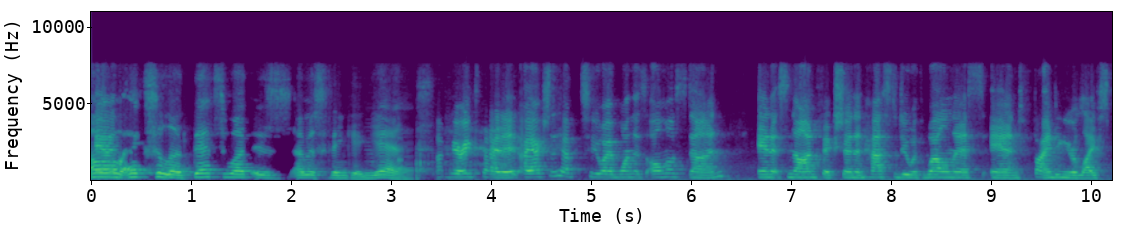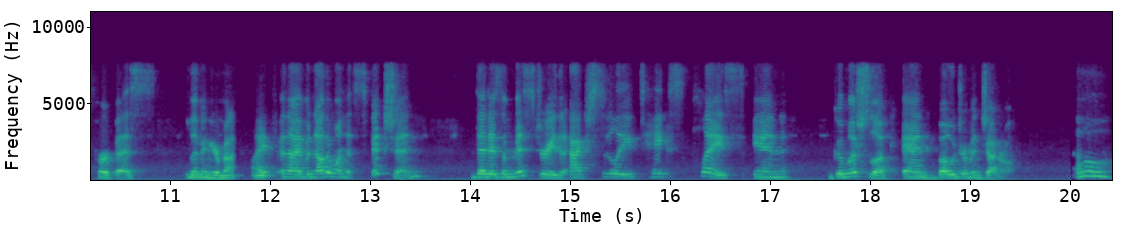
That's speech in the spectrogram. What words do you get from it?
Oh, excellent. That's what is I was thinking. Yes. I'm very excited. I actually have two. I have one that's almost done and it's nonfiction and has to do with wellness and finding your life's purpose, living your best mm-hmm. life. And I have another one that's fiction that is a mystery that actually takes place in Gümüşlük and Bodrum in general. Oh,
